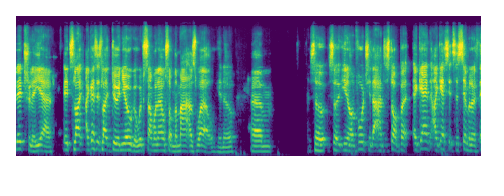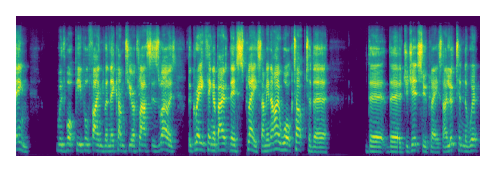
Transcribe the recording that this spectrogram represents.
Literally, yeah. It's like, I guess it's like doing yoga with someone else on the mat as well, you know? Um, so, so, you know, unfortunately that had to stop. But again, I guess it's a similar thing with what people find when they come to your classes as well is the great thing about this place. I mean, I walked up to the, the the jiu-jitsu place and I looked in the wi-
